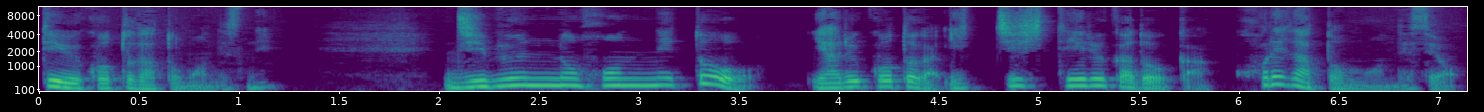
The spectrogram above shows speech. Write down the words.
ていうことだと思うんですね。自分の本音とやることが一致しているかどうか、これだと思うんですよ。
